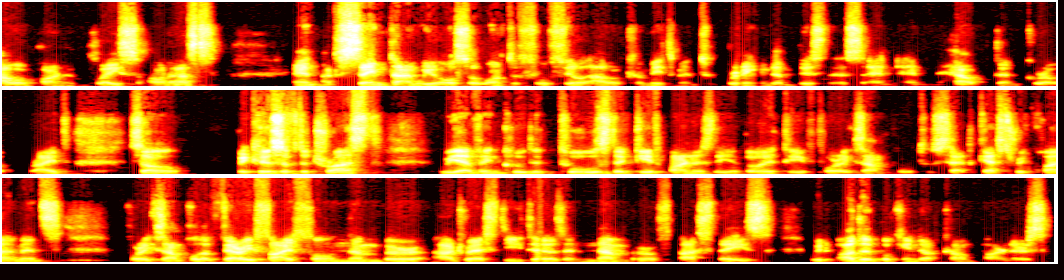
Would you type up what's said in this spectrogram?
our partner place on us, and at the same time we also want to fulfill our commitment to bring them business and, and help them grow right so because of the trust we have included tools that give partners the ability for example to set guest requirements for example a verified phone number address details and number of past stays with other booking.com partners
